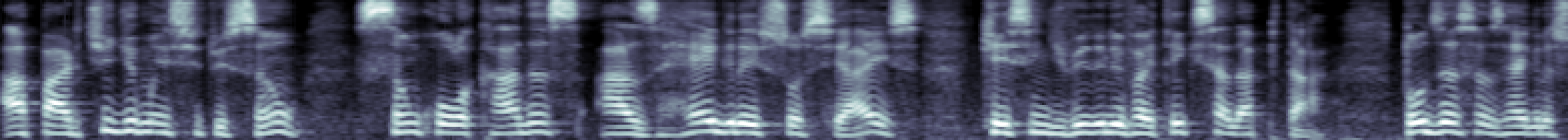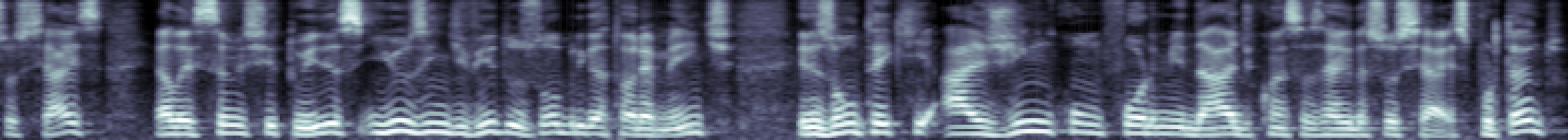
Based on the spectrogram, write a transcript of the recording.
a partir de uma instituição, são colocadas as regras sociais que esse indivíduo ele vai ter que se adaptar. Todas essas regras sociais, elas são instituídas e os indivíduos, obrigatoriamente, eles vão ter que agir em conformidade com essas regras sociais. Portanto,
